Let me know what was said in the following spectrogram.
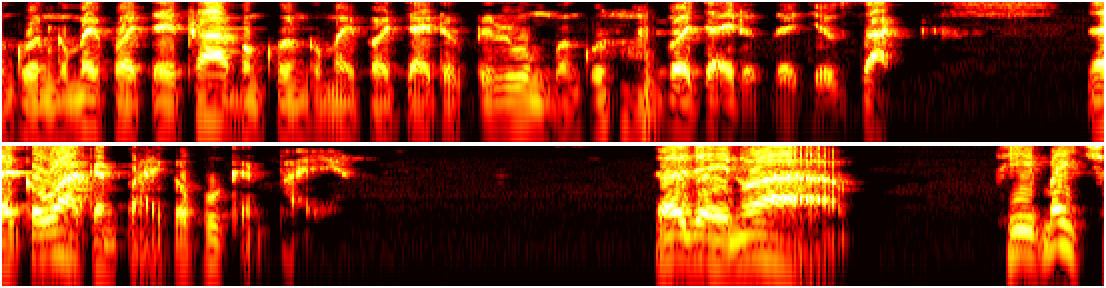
างคนก็ไม่พอใจพระบางคนก็ไม่พอใจดรรุ่ง บางคนไม่พอใจดรเจียวศักดิ์แล้วก็ว่ากันไปก็พูดกันไปเราจะเห็นว่าที่ไม่ช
